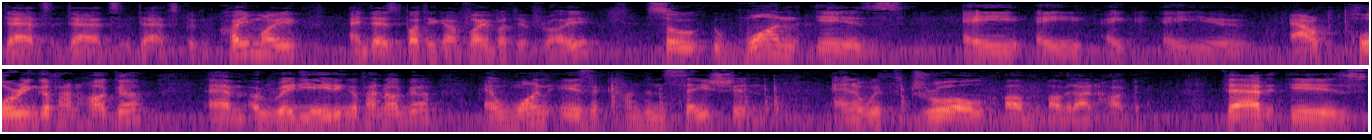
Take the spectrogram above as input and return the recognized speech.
that that that's been and there's batik avoyim bativ So one is a a a, a outpouring of hanhaga, um, a radiating of hanaga, and one is a condensation and a withdrawal of, of an anhaga. That is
